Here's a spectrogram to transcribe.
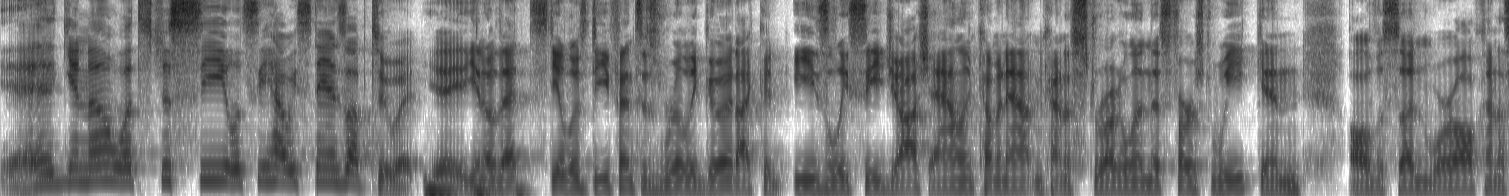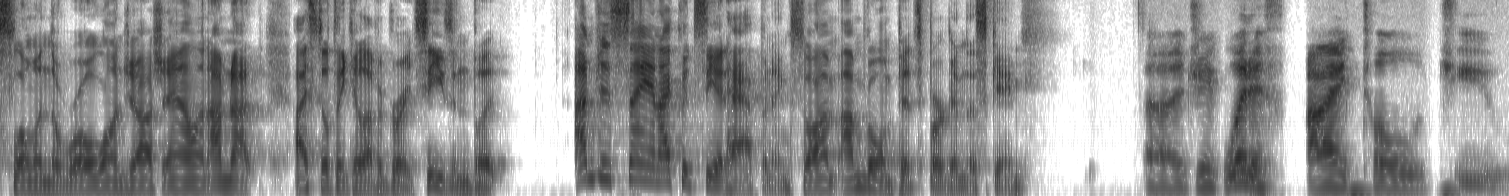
Eh, you know let's just see let's see how he stands up to it. You know that steelers defense is really good. I could easily see josh allen coming out and kind of struggling this first week and all of a sudden we're all kind of slowing the roll on josh allen. I'm not i still think he'll have a great season but i'm just saying i could see it happening so i'm, I'm going pittsburgh in this game Uh, Jake, what if I told you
